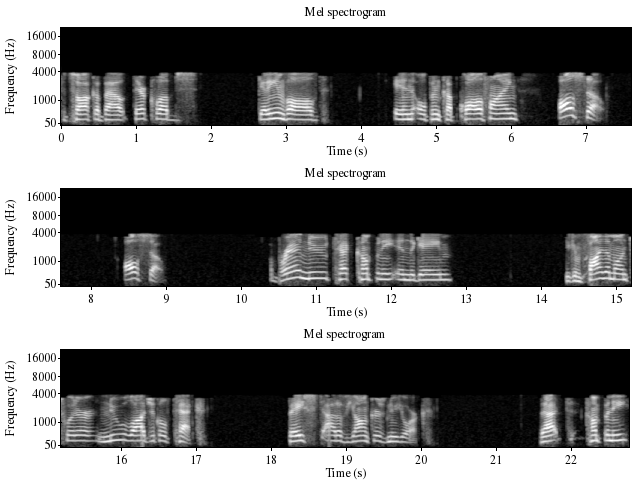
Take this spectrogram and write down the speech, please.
to talk about their clubs getting involved in Open Cup qualifying. Also, also, a brand new tech company in the game. You can find them on Twitter, New Logical Tech, based out of Yonkers, New York. That company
